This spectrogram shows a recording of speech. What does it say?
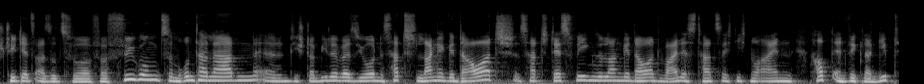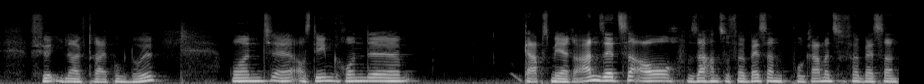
Steht jetzt also zur Verfügung zum Runterladen, äh, die stabile Version. Es hat lange gedauert. Es hat deswegen so lange gedauert, weil es tatsächlich nur einen Hauptentwickler gibt für eLife 3.0. Und äh, aus dem Grunde gab es mehrere Ansätze auch, Sachen zu verbessern, Programme zu verbessern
